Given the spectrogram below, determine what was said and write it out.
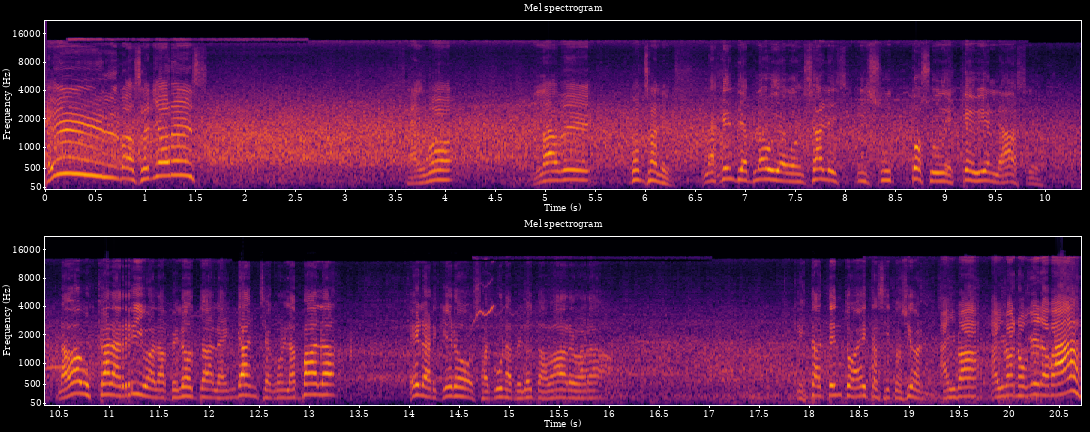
Silva, señores. Salvó la de González. La gente aplaude a González y su Tosudez, qué bien la hace. La va a buscar arriba la pelota, la engancha con la pala. El arquero sacó una pelota bárbara. Que está atento a estas situaciones. Ahí va, ahí va Noguera, va.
